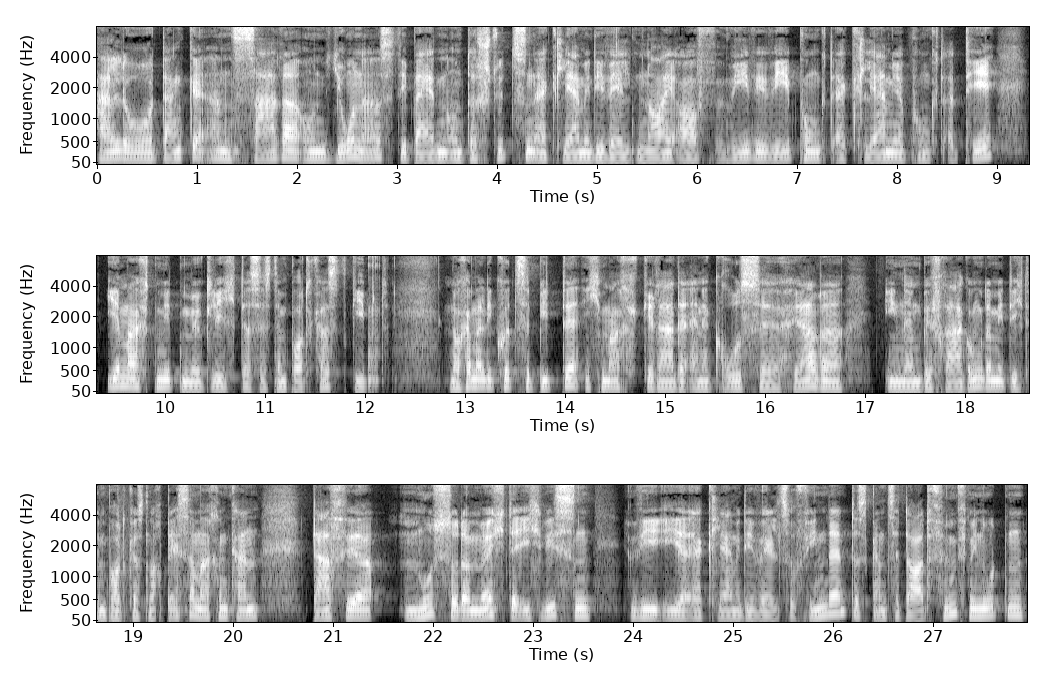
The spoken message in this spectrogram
Hallo, danke an Sarah und Jonas. Die beiden unterstützen Erklär mir die Welt neu auf www.erklärmir.at. Ihr macht mit möglich, dass es den Podcast gibt. Noch einmal die kurze Bitte. Ich mache gerade eine große Hörerinnenbefragung, damit ich den Podcast noch besser machen kann. Dafür muss oder möchte ich wissen, wie ihr Erklär mir die Welt so findet. Das Ganze dauert fünf Minuten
